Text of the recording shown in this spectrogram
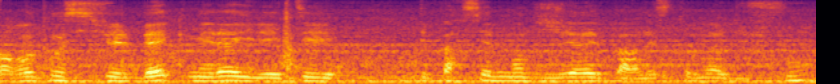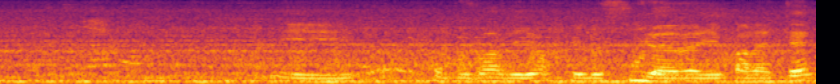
Va reconstituer le bec, mais là il a été partiellement digéré par l'estomac du fou. Et on peut voir d'ailleurs que le fou l'a avalé par la tête,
